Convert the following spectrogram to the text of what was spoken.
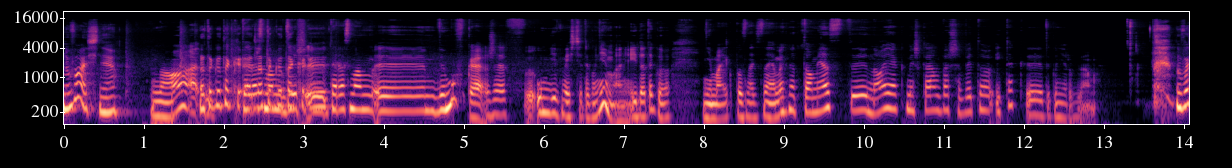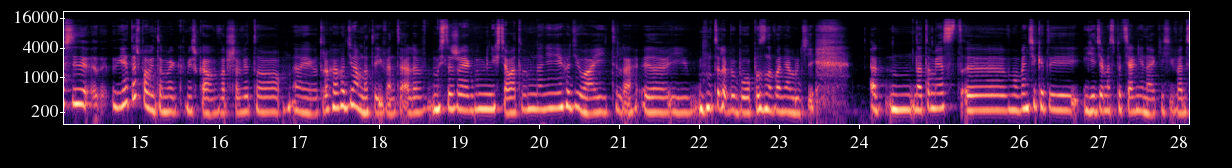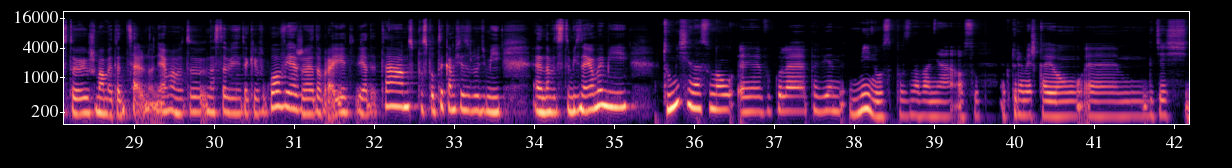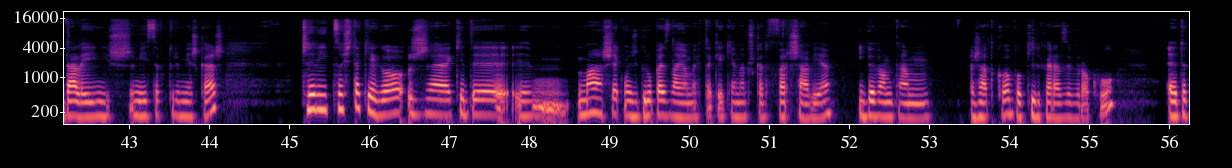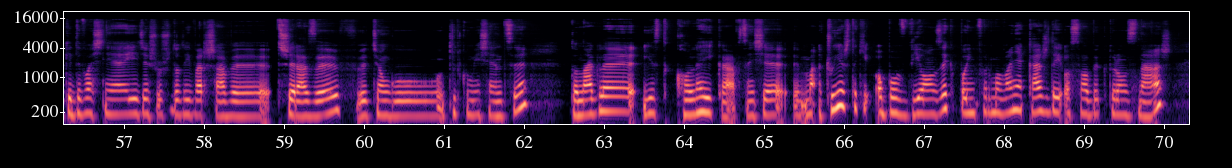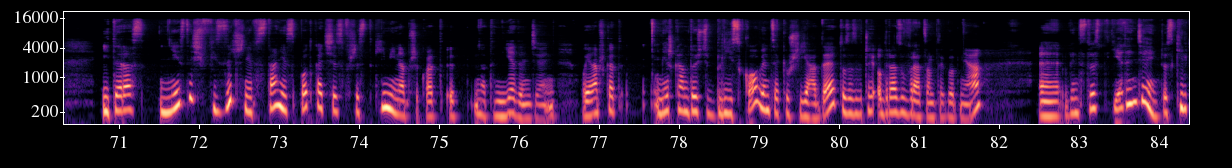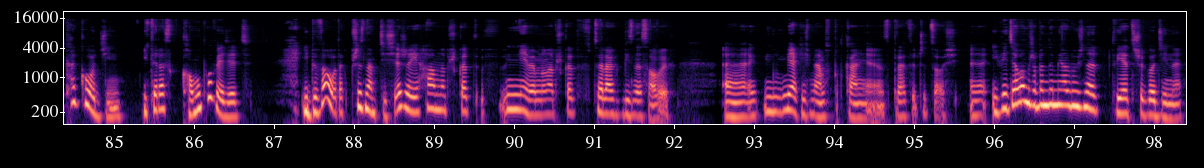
No właśnie. No, dlatego tak, teraz dlatego mam, tak, wiesz, y, teraz mam y, wymówkę, że w, u mnie w mieście tego nie ma, nie? I dlatego nie ma jak poznać znajomych. Natomiast, y, no, jak mieszkałam w Warszawie, to i tak y, tego nie robiłam. No właśnie, ja też pamiętam, jak mieszkałam w Warszawie, to trochę chodziłam na te eventy, ale myślę, że jakbym nie chciała, to bym na nie nie chodziła i tyle. Y, I tyle by było poznawania ludzi. Natomiast y, w momencie, kiedy jedziemy specjalnie na jakiś event, to już mamy ten cel, no nie? Mamy to nastawienie takie w głowie, że dobra, jadę tam, spotykam się z ludźmi, e, nawet z tymi znajomymi. Tu mi się nasunął e, w ogóle pewien minus poznawania osób, które mieszkają gdzieś dalej niż miejsce, w którym mieszkasz. Czyli coś takiego, że kiedy masz jakąś grupę znajomych, tak jak ja na przykład w Warszawie i bywam tam rzadko, bo kilka razy w roku, e, to kiedy właśnie jedziesz już do tej Warszawy trzy razy w ciągu kilku miesięcy, to nagle jest kolejka, w sensie ma, czujesz taki obowiązek poinformowania każdej osoby, którą znasz, i teraz nie jesteś fizycznie w stanie spotkać się z wszystkimi na przykład y, na ten jeden dzień, bo ja na przykład mieszkam dość blisko, więc jak już jadę, to zazwyczaj od razu wracam tego dnia, więc to jest jeden dzień, to jest kilka godzin. I teraz komu powiedzieć? I bywało, tak przyznam ci się, że jechałam na przykład, w, nie wiem, no na przykład w celach biznesowych. E, jakieś miałam spotkanie z pracy czy coś. E, I wiedziałam, że będę miała luźne 2-3 godziny.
